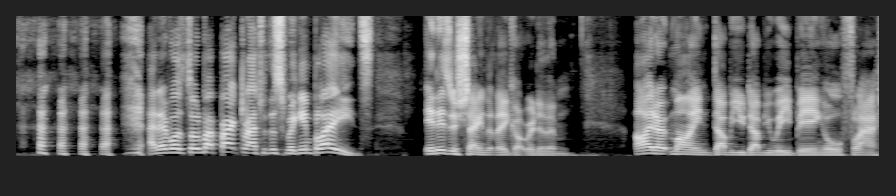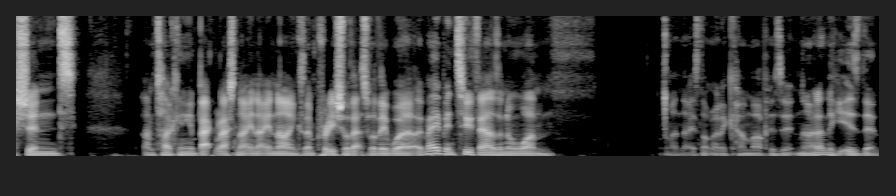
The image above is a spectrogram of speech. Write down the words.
and everyone's talking about backlash with the swinging blades. It is a shame that they got rid of them. I don't mind WWE being all flash and I'm talking in Backlash 1999 because I'm pretty sure that's where they were. It may have been 2001. Oh, no, it's not going to come up, is it? No, I don't think it is then.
